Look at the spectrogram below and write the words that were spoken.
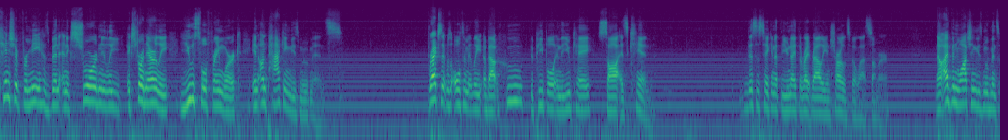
kinship for me has been an extraordinarily, extraordinarily useful framework in unpacking these movements. Brexit was ultimately about who the people in the UK saw as kin. This is taken at the Unite the Right rally in Charlottesville last summer. Now, I've been watching these movements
